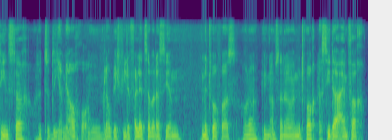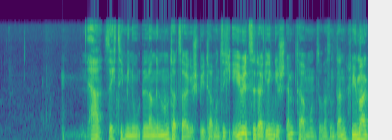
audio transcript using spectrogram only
Dienstag, die haben ja auch unglaublich viele Verletzte, aber dass sie am Mittwoch war es, oder? Gegen Amsterdam am Mittwoch, dass sie da einfach ja, 60 Minuten lang in Unterzahl gespielt haben und sich übelste dagegen gestemmt haben und sowas. Und dann, wie mal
